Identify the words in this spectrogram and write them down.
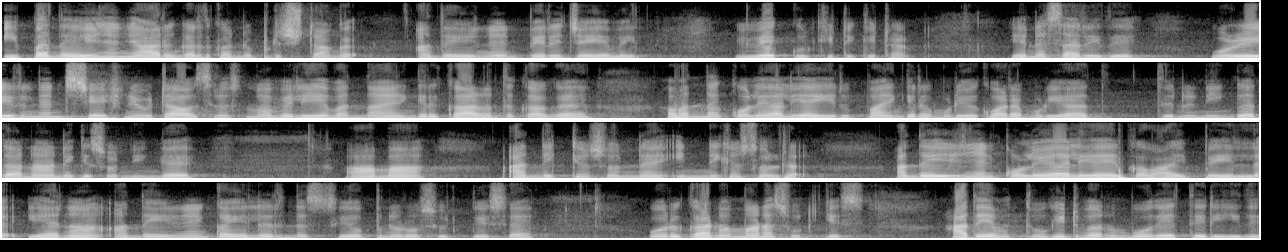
இப்போ அந்த இளைஞன் யாருங்கிறது கண்டுபிடிச்சிட்டாங்க. அந்த இளைஞன் பேர் ஜெயவேல். விவேக் குறுக்கிட்டு கேட்டான். என்ன சார் இது? ஒரு இளைஞன் ஸ்டேஷனை விட்டு அவசர அவசரமாக வெளியே வந்தான் என்கிற காரணத்துக்காக அவன் தான் கொலையாளியாக இருப்பாங்கிற முடிவுக்கு வர முடியாதுன்னு நீங்கள் தானே அன்றைக்கி சொன்னீங்க? ஆமாம் அன்றைக்கும் சொன்னேன் இன்றைக்கும் சொல்கிறேன் அந்த இளைஞன் கொலையாளியாக இருக்க வாய்ப்பே இல்லை. ஏன்னா அந்த இளைஞன் கையில் இருந்த சிவப்பு நிற சூட்கேஸை ஒரு கனமான சூட்கேஸ் அதை அவன் தூக்கிட்டு வரும்போதே தெரியுது.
